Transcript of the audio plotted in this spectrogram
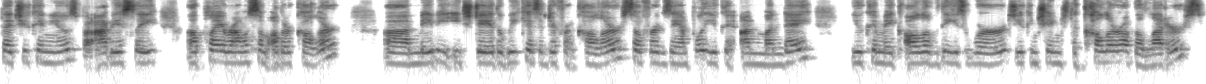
that you can use, but obviously uh, play around with some other color. Uh, maybe each day of the week has a different color. So for example, you can on Monday, you can make all of these words. You can change the color of the letters.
